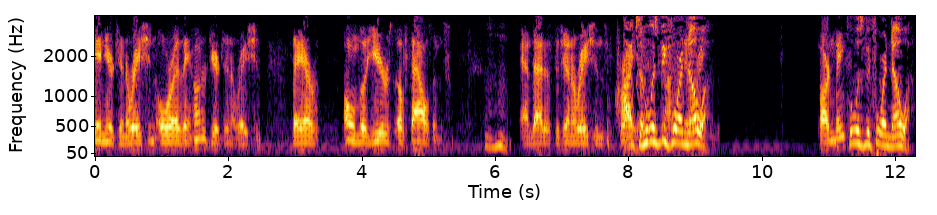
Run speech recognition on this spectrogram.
10-year generation or as a 100-year generation. They are on the years of 1000s mm-hmm. And that is the generations of. All right, Christ. so who was before Noah? Pardon me? Who was before Noah?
